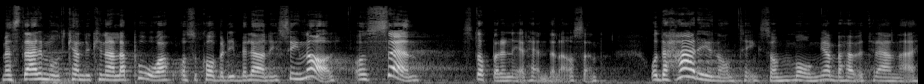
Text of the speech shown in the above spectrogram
Men däremot kan du knalla på och så kommer din belöningssignal och sen stoppar du ner händerna och sen. Och det här är ju någonting som många behöver träna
